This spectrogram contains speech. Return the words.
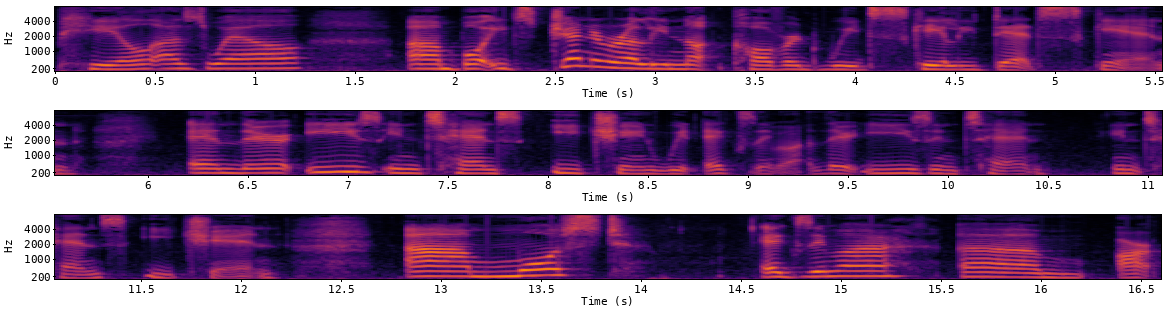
peel as well um, but it's generally not covered with scaly dead skin. And there is intense itching with eczema. There is intense intense itching. Um, most eczema um, are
